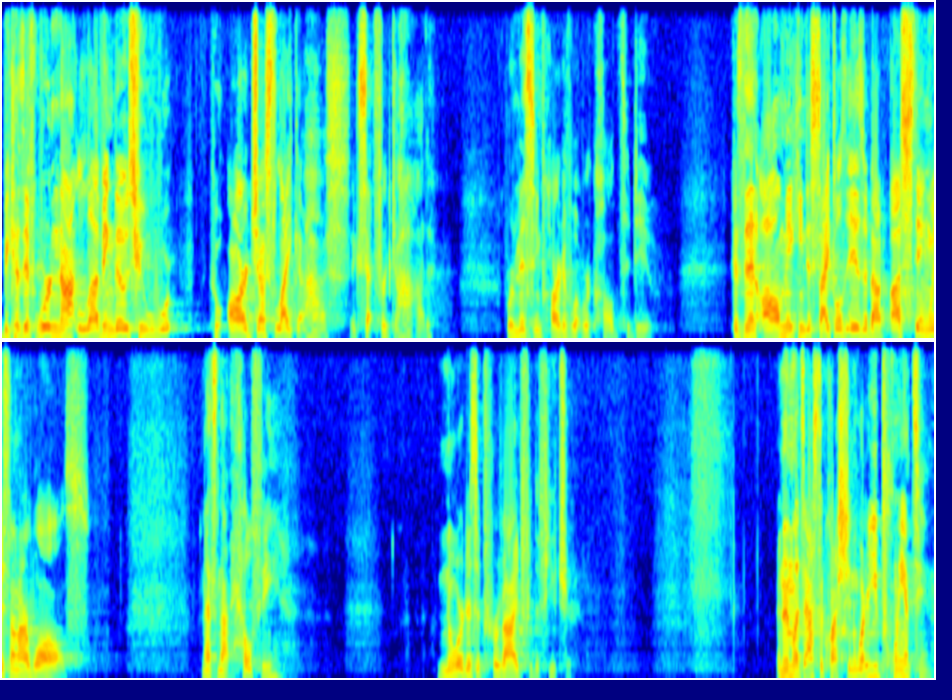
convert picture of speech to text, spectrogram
Because if we're not loving those who, who are just like us, except for God, we're missing part of what we're called to do. Because then all making disciples is about us staying within our walls. And that's not healthy, nor does it provide for the future. And then let's ask the question what are you planting?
